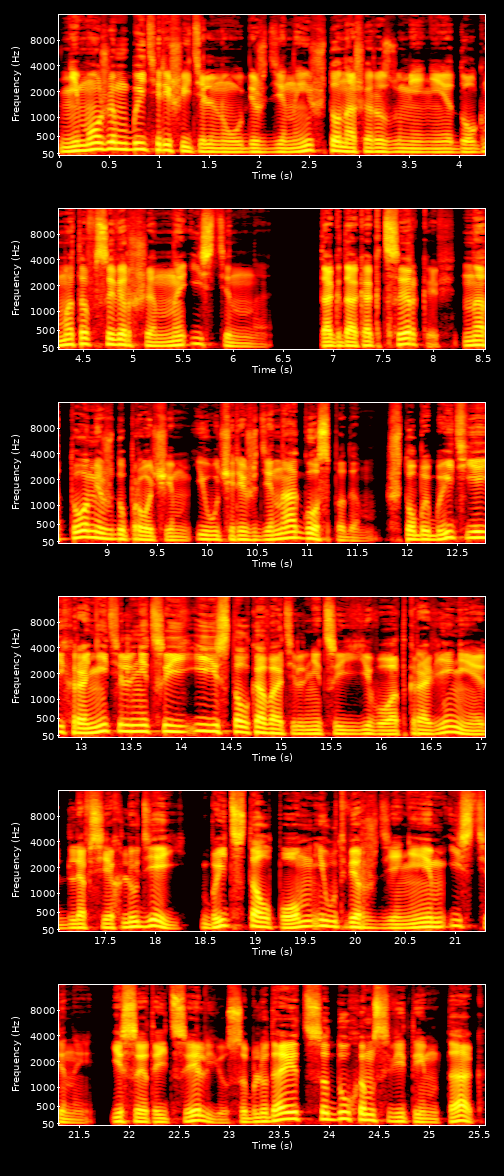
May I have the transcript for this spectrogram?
не можем быть решительно убеждены, что наше разумение догматов совершенно истинно тогда как церковь на то, между прочим, и учреждена Господом, чтобы быть ей хранительницей и истолковательницей Его откровения для всех людей, быть столпом и утверждением истины, и с этой целью соблюдается Духом Святым так,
